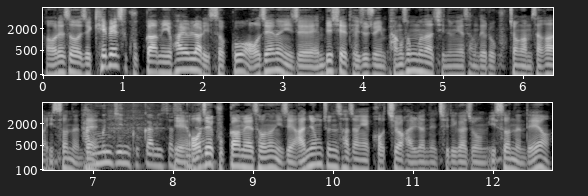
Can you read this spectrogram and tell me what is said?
어, 그래서 이제 KBS 국감이 화요일 날 있었고 어제는 이제 MBC의 대주주인 방송문화진흥회 상대로 국정감사가 있었는데 방문진 국감이 있었습니다. 예, 어제 국감에서는 이제 안영준 사장의 거취와 관련된 질의가 좀 있었는데요.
